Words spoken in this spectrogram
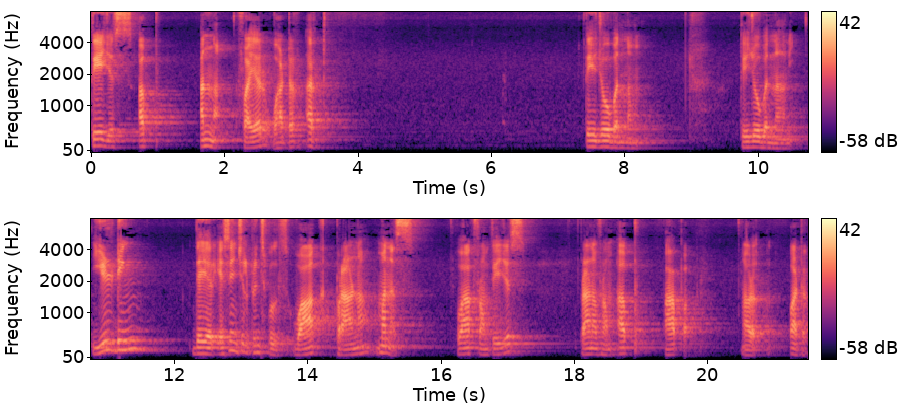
tejas, up, anna, fire, water, earth. tejobannam tejobannani yielding their essential principles vak prana manas. Vak from tejas prana from up apa or water.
